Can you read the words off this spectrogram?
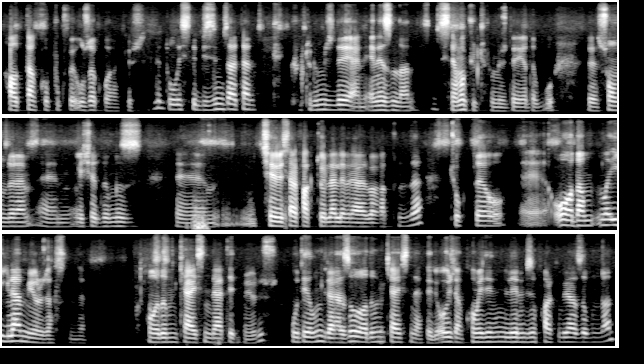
Halktan kopuk ve uzak olarak gösterilir. Dolayısıyla bizim zaten kültürümüzde yani en azından sinema kültürümüzde ya da bu e, son dönem e, yaşadığımız e, çevresel faktörlerle beraber baktığında çok da o, e, o adamla ilgilenmiyoruz aslında. O adamın hikayesini dert etmiyoruz. Woody Allen biraz da o adamın hikayesini dert ediyor. O yüzden komedilerimizin farkı biraz da bundan.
